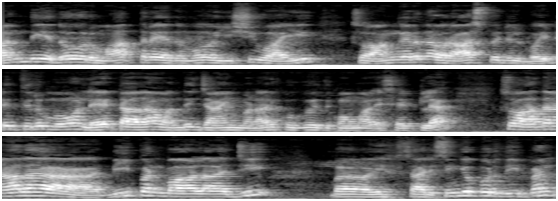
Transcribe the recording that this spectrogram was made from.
வந்து ஏதோ ஒரு மாத்திரை எதுவோ இஷ்யூ ஆகி ஸோ அங்கேருந்து அவர் ஹாஸ்பிட்டல் போயிட்டு திரும்பவும் லேட்டாக தான் வந்து ஜாயின் பண்ணார் குக்கு வித் கோமாளி செட்டில் ஸோ அதனால் தீபன் பாலாஜி சாரி சிங்கப்பூர் தீபன்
